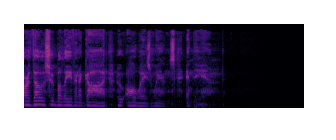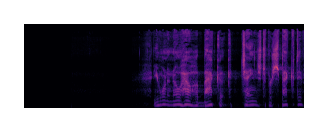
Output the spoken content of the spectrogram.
or those who believe in a God who always wins in the end? You want to know how Habakkuk changed perspective?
